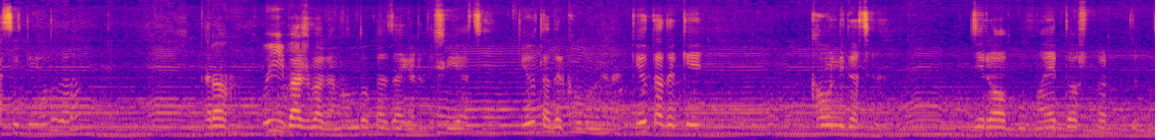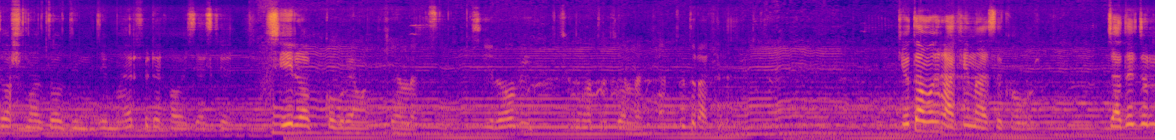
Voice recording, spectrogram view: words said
আজকে কি হলো তারা তারা ওই বাঁশবাগান, অন্ধকার জায়গাটাতে শুয়ে আছে। কেউ তাদের খবর নেয় না। কেউ তাদেরকে খবর নিতে আছে না। যে রব মায়ের দশ দশ মাস, দশ দিন যে মায়ের পেটে খাওয়াইছে আজকে সেই রব কবরে আমাকে খেয়াল রাখছে সেই রবই শুধুমাত্র খেয়াল রাখে, আর কেউ তো রাখে না। কেউ তো আমাকে রাখে না আছে খবর। যাদের জন্য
